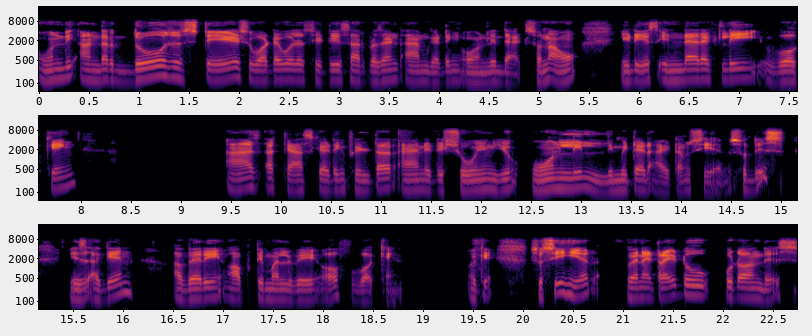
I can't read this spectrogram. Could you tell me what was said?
only under those states, whatever the cities are present, I am getting only that. So now it is indirectly working as a cascading filter and it is showing you only limited items here. So this is again a very optimal way of working. Okay, so see here, when I try to put on this,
